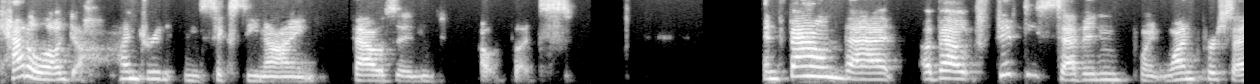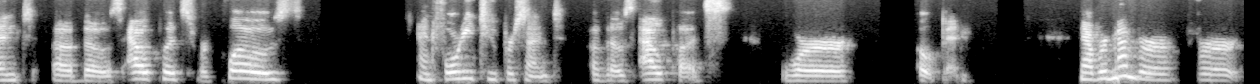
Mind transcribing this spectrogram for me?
cataloged 169,000 outputs and found that about 57.1% of those outputs were closed and 42% of those outputs were open. Now remember, for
